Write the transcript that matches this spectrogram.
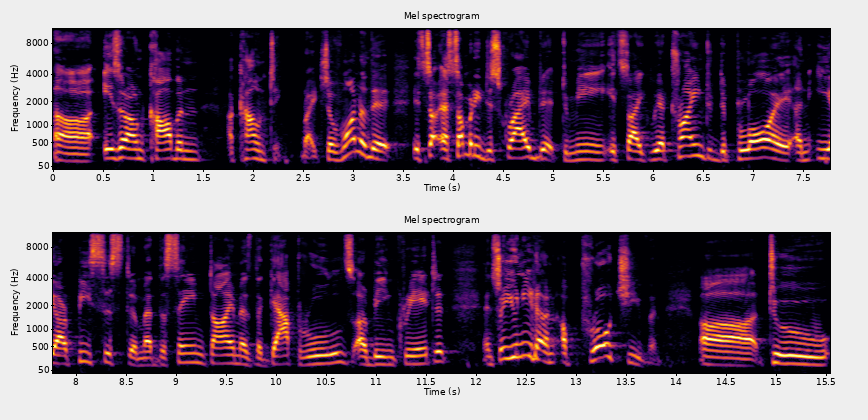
uh, is around carbon accounting, right? So one of the, it's, as somebody described it to me, it's like we are trying to deploy an ERP system at the same time as the GAAP rules are being created. And so you need an approach even uh, to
